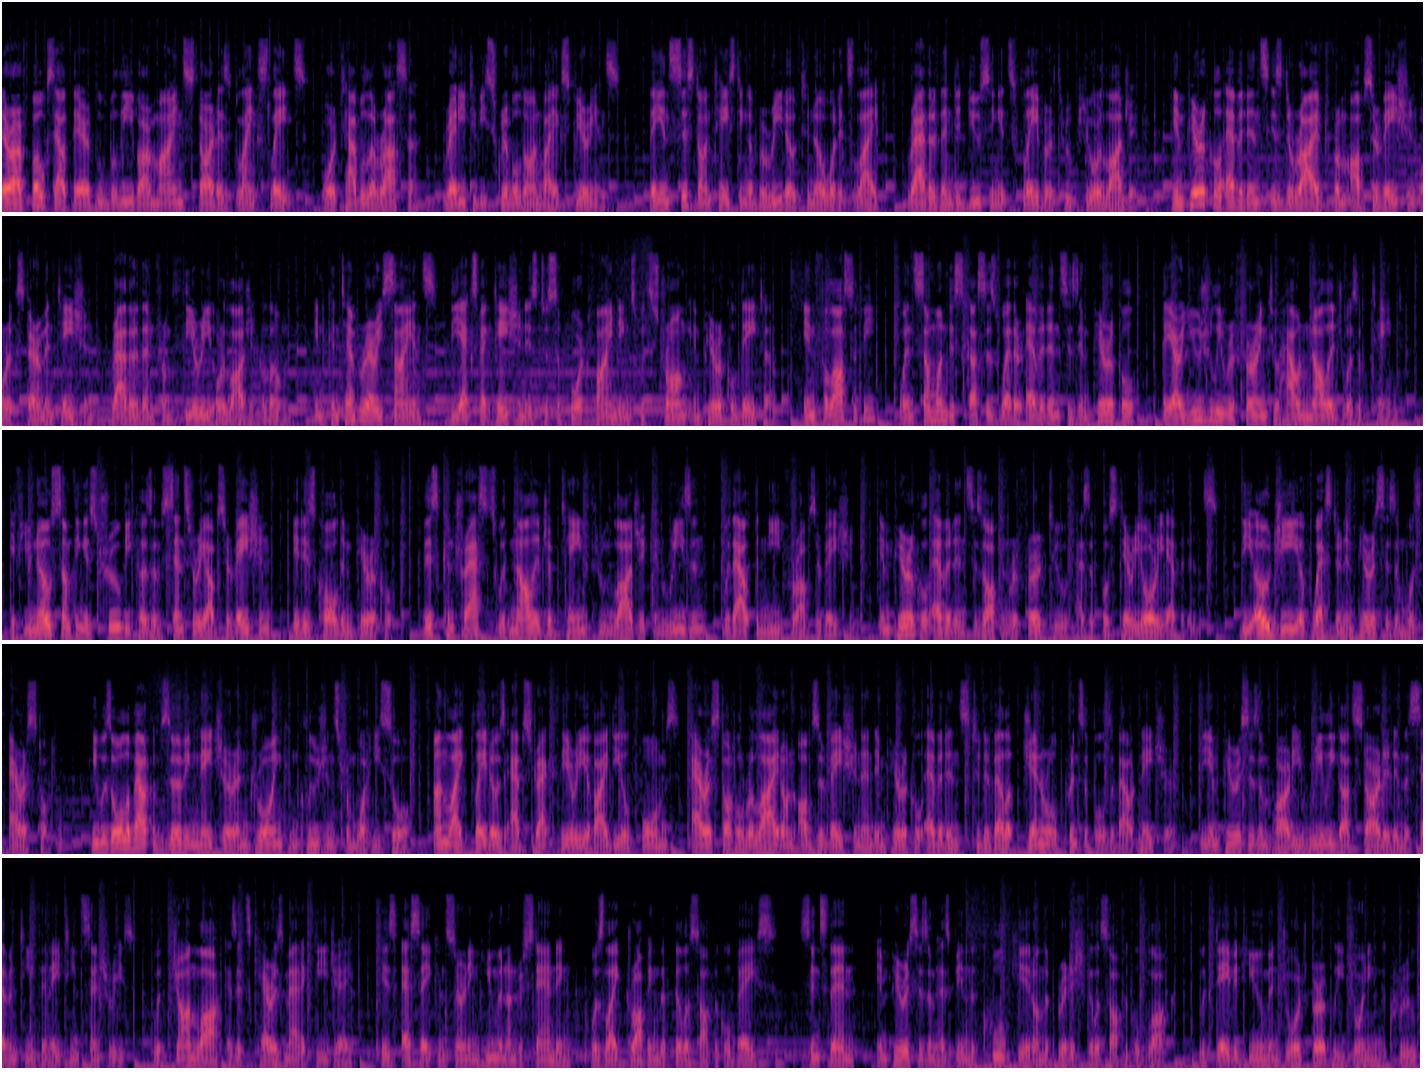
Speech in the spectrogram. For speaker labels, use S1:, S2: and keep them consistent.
S1: There are folks out there who believe our minds start as blank slates, or tabula rasa, ready to be scribbled on by experience. They insist on tasting a burrito to know what it's like, rather than deducing its flavor through pure logic. Empirical evidence is derived from observation or experimentation, rather than from theory or logic alone. In contemporary science, the expectation is to support findings with strong empirical data. In philosophy, when someone discusses whether evidence is empirical, they are usually referring to how knowledge was obtained. If you know something is true because of sensory observation, it is called empirical. This contrasts with knowledge obtained through logic and reason without the need for observation. Empirical evidence is often referred to as a posteriori evidence. The OG of Western empiricism was Aristotle. He was all about observing nature and drawing conclusions from what he saw. Unlike Plato's abstract theory of ideal forms, Aristotle relied on observation and empirical evidence to develop general principles about nature. The empiricism party really got started in the 17th and 18th centuries, with John Locke as its charismatic DJ. His essay concerning human understanding was like dropping the philosophical bass. Since then, empiricism has been the cool kid on the British philosophical block, with David Hume and George Berkeley joining the crew.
